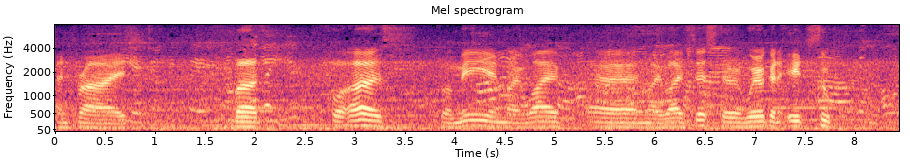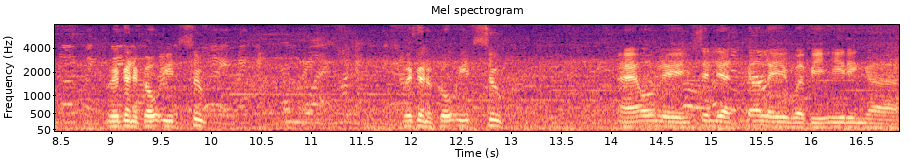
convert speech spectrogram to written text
and fries. But for us, for me and my wife and my wife's sister, we're gonna eat soup. We're gonna go eat soup. We're gonna go eat soup. And only Cindy and Kelly will be eating uh,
